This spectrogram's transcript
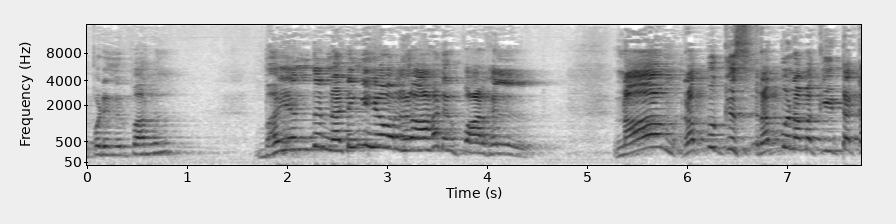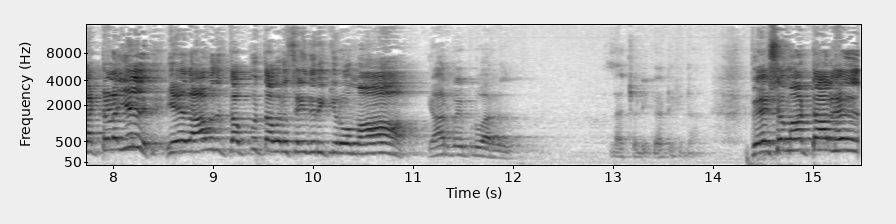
எப்படி நிற்பார்கள்? பயந்து நடுங்கியவர்களாக நிற்பார்கள். நாம் ரப்புக்கு ரப்பு நமக்கு இட்ட கட்டளையில் ஏதாவது தப்பு தவறு செய்திருக்கிறோமா? யார் பயப்படுவார்கள்? எல்லாம் சொல்லி காட்டுகிறார் பேச மாட்டார்கள்.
